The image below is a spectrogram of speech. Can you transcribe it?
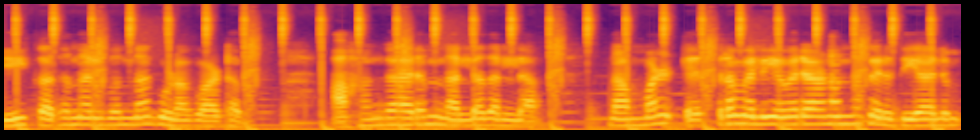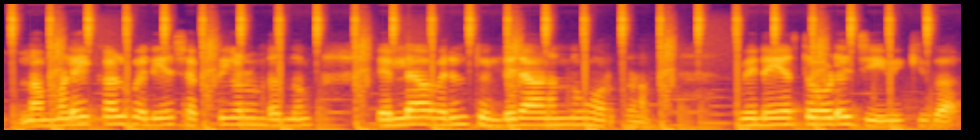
ഈ കഥ നൽകുന്ന ഗുണപാഠം അഹങ്കാരം നല്ലതല്ല. നമ്മൾ എത്ര വലിയവരാണെന്ന് കരുതിയാലും നമ്മളെക്കാൾ വലിയ ശക്തികളുണ്ടെന്നും എല്ലാവരും തുല്യരാണെന്നും ഓർക്കണം. വിനയത്തോടെ ജീവിക്കുക.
